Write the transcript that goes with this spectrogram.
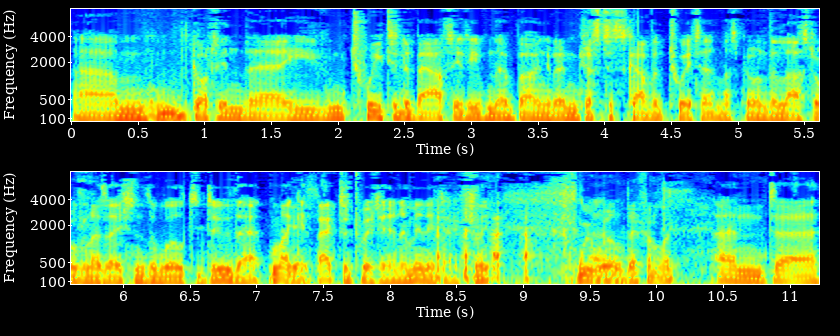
um, got in there. He even tweeted about it, even though Boeing had only just discovered Twitter. Must be one of the last organisations in the world to do that. Might get back to Twitter in a minute, actually. we will, Um, definitely. and uh,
